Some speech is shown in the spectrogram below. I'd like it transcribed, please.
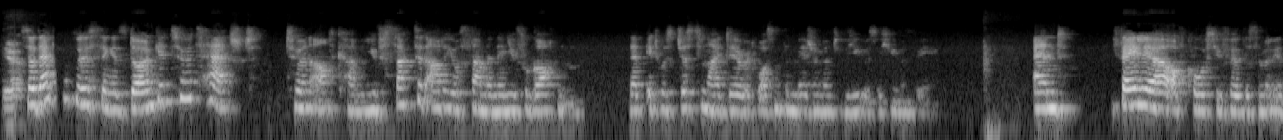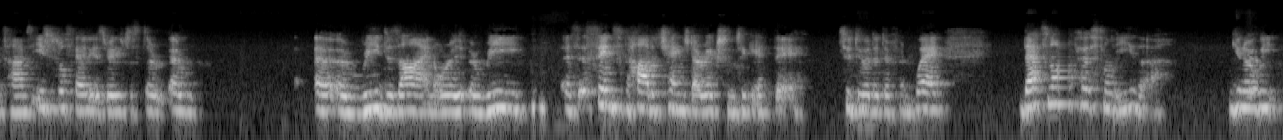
Yeah. So that's the first thing is don't get too attached to an outcome. You've sucked it out of your thumb and then you've forgotten that it was just an idea. It wasn't the measurement of you as a human being. And failure, of course, you've heard this a million times. Each little failure is really just a, a, a redesign or a, a re a sense of how to change direction to get there, to do it a different way. That's not personal either. You know, we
